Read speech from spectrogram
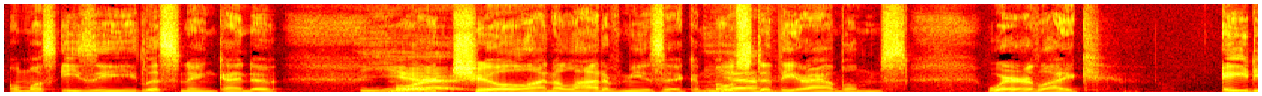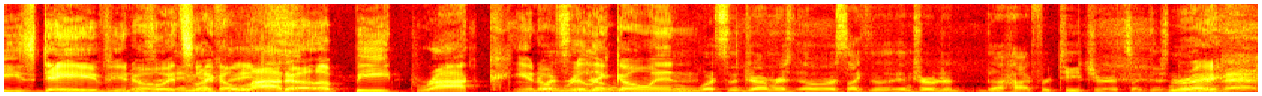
almost easy listening, kind of more chill on a lot of music. Most Yeah. of the albums, where like. 80s Dave, you know, it's like a face. lot of upbeat rock, you know, What's really going. What's the drummer's? Oh, it's like the intro to the Hot for Teacher. It's like there's none Right. of that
